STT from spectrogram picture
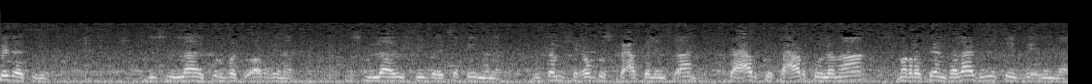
كذا تقول بسم الله تربة أرضنا. بسم الله يشفي سقيمنا. وتمسح بإصبعك الإنسان. تعرك تعرك لما مرتين ثلاث يطيب بإذن الله.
